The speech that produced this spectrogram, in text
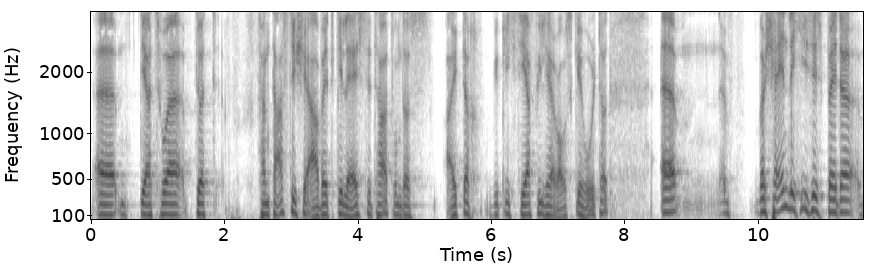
äh, der zwar dort fantastische Arbeit geleistet hat und aus Alltag wirklich sehr viel herausgeholt hat. Äh, wahrscheinlich ist es bei der,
